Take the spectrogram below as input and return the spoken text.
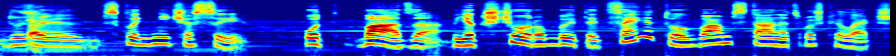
дуже складні часи. От база, якщо робити це, то вам стане трошки легше.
